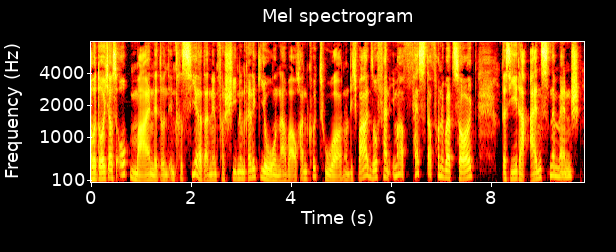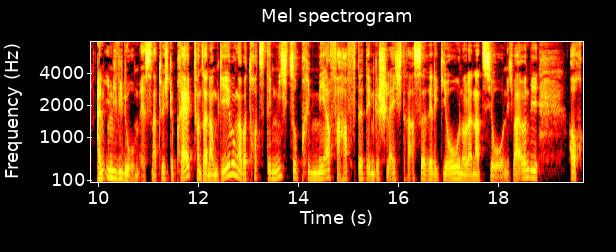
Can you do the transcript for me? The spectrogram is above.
aber durchaus open-minded und interessiert an den verschiedenen Religionen, aber auch an Kulturen. Und ich war insofern immer fest davon überzeugt, dass jeder einzelne Mensch ein Individuum ist. Natürlich geprägt von seiner Umgebung, aber trotzdem nicht so primär verhaftet in Geschlecht, Rasse, Religion oder Nation. Ich war irgendwie auch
